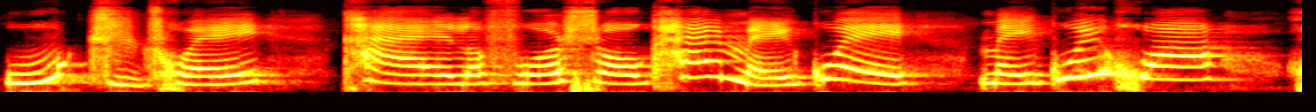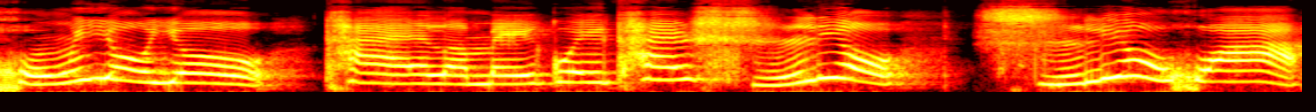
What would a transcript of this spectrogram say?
五指垂，开了佛手开玫瑰，玫瑰花红悠悠。开了玫瑰开石榴，石榴花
